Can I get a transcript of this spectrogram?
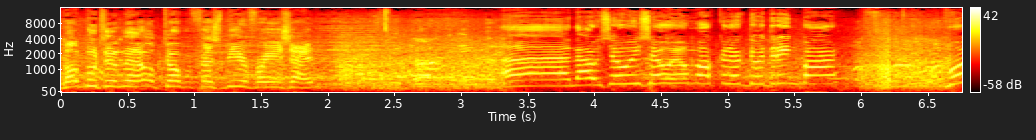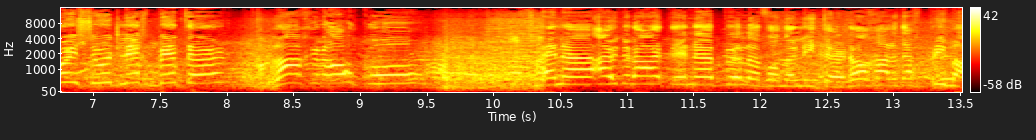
wat moet een uh, Oktoberfestbier voor je zijn? Uh, nou, sowieso heel makkelijk doordrinkbaar. Mooi zoet, licht bitter, laag in alcohol. En uh, uiteraard in uh, pullen van een liter. Dan gaat het echt prima.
